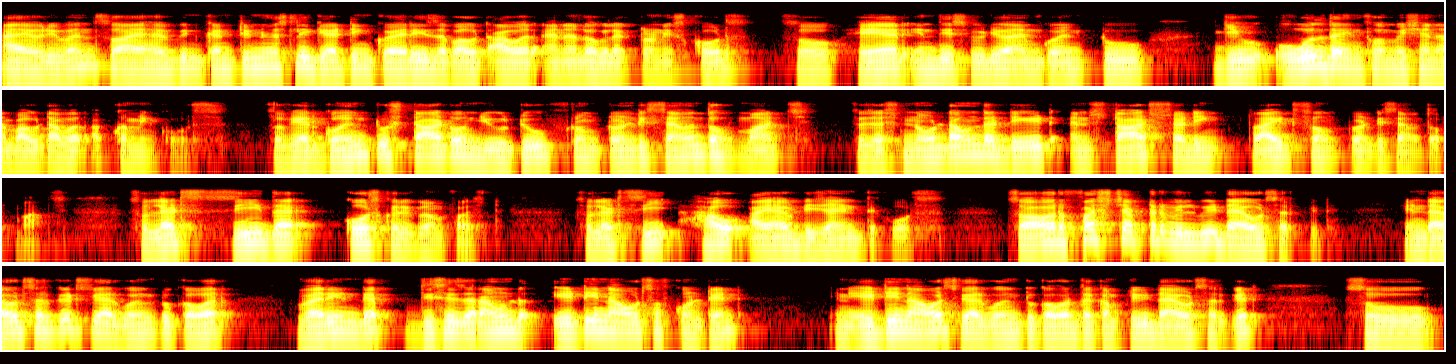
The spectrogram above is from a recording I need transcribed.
Hi everyone, so I have been continuously getting queries about our analog electronics course. So here in this video I am going to give all the information about our upcoming course. So we are going to start on YouTube from 27th of March. So just note down the date and start studying right from 27th of March. So let's see the course curriculum first. So let's see how I have designed the course. So our first chapter will be diode circuit. In diode circuits we are going to cover very in depth. This is around 18 hours of content. In 18 hours we are going to cover the complete diode circuit. So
